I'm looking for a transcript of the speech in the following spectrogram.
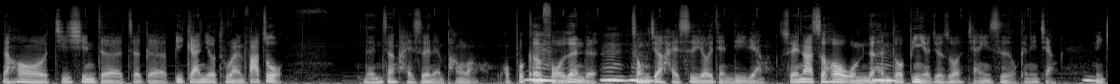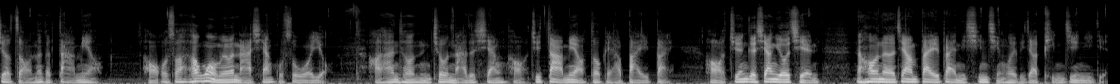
然后急性的这个鼻肝又突然发作，人真还是有点彷徨。我不可否认的，宗教还是有一点力量。所以那时候我们的很多病友就说：“蒋医师，我跟你讲，你就找那个大庙。”好，我说他问我有没有拿香，我说我有。好，他说你就拿着香，好，去大庙都给他拜一拜，好，捐个香油钱，然后呢，这样拜一拜，你心情会比较平静一点。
